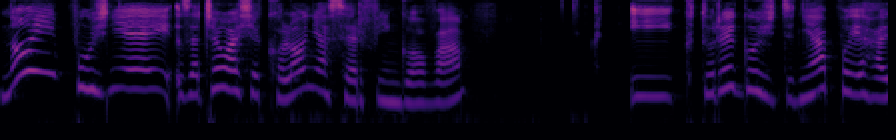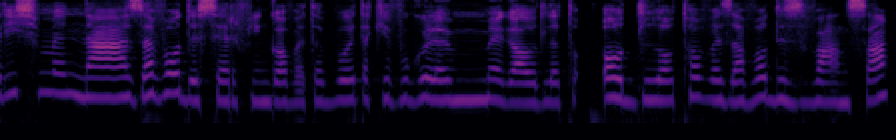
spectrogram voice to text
No i później zaczęła się kolonia surfingowa. I któregoś dnia pojechaliśmy na zawody surfingowe. To były takie w ogóle mega odloto odlotowe zawody z Vansa.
